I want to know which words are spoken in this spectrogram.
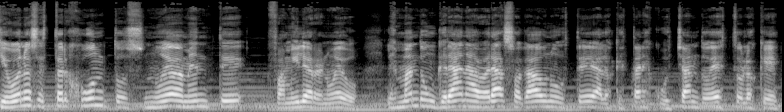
Qué bueno es estar juntos nuevamente, familia Renuevo. Les mando un gran abrazo a cada uno de ustedes, a los que están escuchando esto, los que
